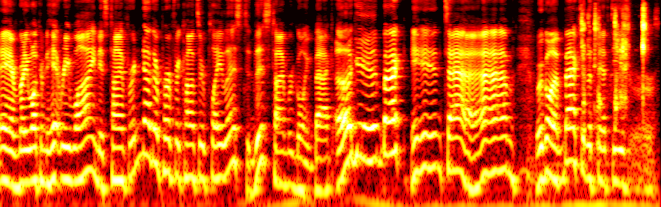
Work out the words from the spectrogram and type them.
Hey everybody, welcome to Hit Rewind. It's time for another perfect concert playlist. This time we're going back again, back in time. We're going back to the 50s.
